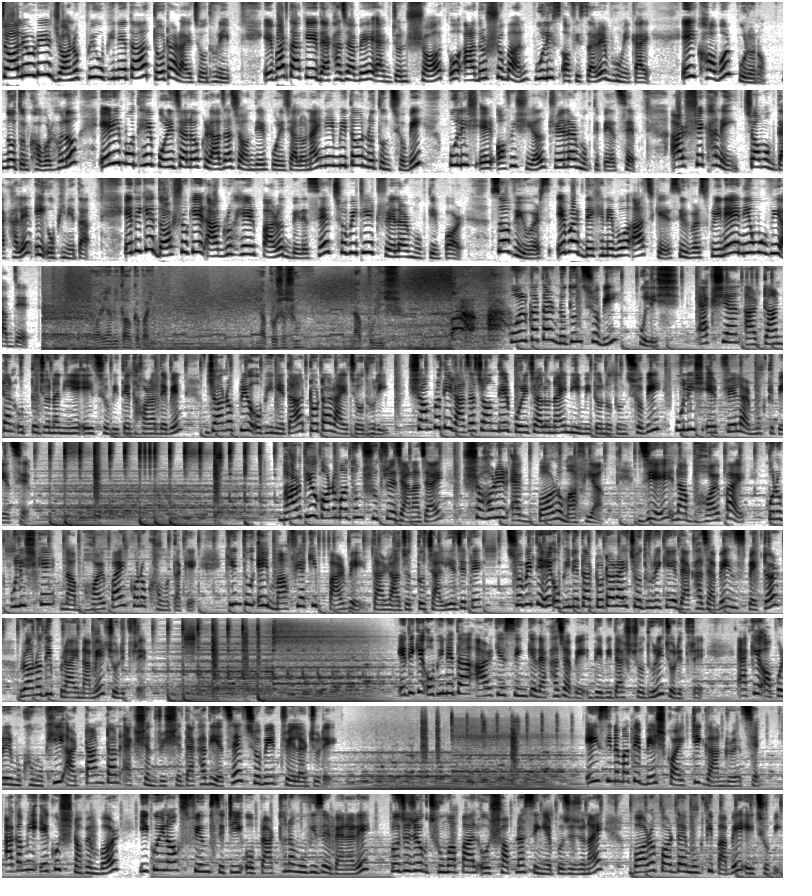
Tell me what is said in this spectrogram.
টলিউডের জনপ্রিয় অভিনেতা টোটা রায়চৌধুরী। এবার তাকে দেখা যাবে একজন সৎ ও আদর্শবান পুলিশ অফিসারের ভূমিকায়। এই খবর পুরনো। নতুন খবর হলো, এরই মধ্যে পরিচালক রাজা চন্দের পরিচালনায় নির্মিত নতুন ছবি পুলিশ এর অফিসিয়াল ট্রেলার মুক্তি পেয়েছে। আর সেখানেই চমক দেখালেন এই অভিনেতা। এদিকে দর্শকের আগ্রহের পারদ বেড়েছে ছবিটির ট্রেলার মুক্তির পর। সো ভিউয়ার্স এবার দেখে নেব আজকের সিলভার স্ক্রিনে নিউ মুভি আপডেট। ভয় আমি কাউকে পাই না না প্রশাসন, না পুলিশ। কলকাতার নতুন ছবি, পুলিশ। অ্যাকশন আর টান টান উত্তেজনা নিয়ে এই ছবিতে ধরা দেবেন জনপ্রিয় অভিনেতা টোটা রায়চৌধুরী। সম্প্রতি রাজা চন্দের পরিচালনায় নির্মিত নতুন ছবি, পুলিশ এর ট্রেলার মুক্তি পেয়েছে। ভারতীয় গণমাধ্যম সূত্রে জানা যায়, শহরের এক বড় মাফিয়া, যে না ভয় পায় কোনো পুলিশকে, না ভয় পায় কোনো ক্ষমতাকে। কিন্তু এই মাফিয়া কি পারবে তার রাজত্ব চালিয়ে যেতে? ছবিতে অভিনেতা টোটা রায় চৌধুরীকে দেখা যাবে ইন্সপেক্টর রণদীপ রায় নামের চরিত্রে। এদিকে অভিনেতা আর কে সিংকে দেখা যাবে দেবীদাস চৌধুরী চরিত্রে। একে অপরের মুখোমুখি আর টান টান অ্যাকশন দৃশ্যে দেখা দিয়েছে ছবির ট্রেলার জুড়ে। এই সিনেমাতে বেশ কয়েকটি গান রয়েছে। আগামী একুশ নভেম্বর ইকুইনক্স ফিল্ম সিটি ও প্রার্থনা মুভিজের ব্যানারে প্রযোজক ঝুমা পাল ও স্বপ্না সিং এর প্রযোজনায় বড় পর্দায় মুক্তি পাবে এই ছবি।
